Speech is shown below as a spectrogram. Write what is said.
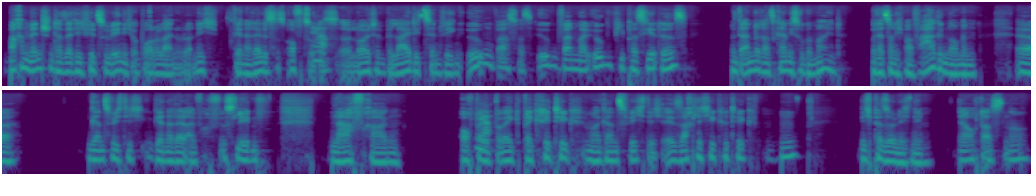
Machen Menschen tatsächlich viel zu wenig, ob Borderline oder nicht. Generell ist es oft so, ja. dass äh, Leute beleidigt sind wegen irgendwas, was irgendwann mal irgendwie passiert ist und der andere hat es gar nicht so gemeint. Oder hat es noch nicht mal wahrgenommen. Äh, ganz wichtig, generell einfach fürs Leben. Nachfragen. Auch bei, ja. bei, bei, Kritik immer ganz wichtig. Ey, sachliche Kritik, mh, nicht persönlich nehmen. Ja, auch das, ne?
